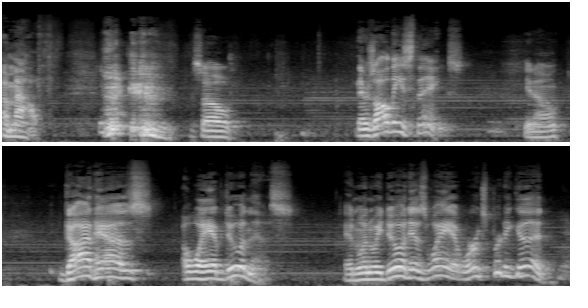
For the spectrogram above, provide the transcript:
a mouth? so there's all these things, you know. God has a way of doing this. And when we do it his way, it works pretty good, Yeah.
